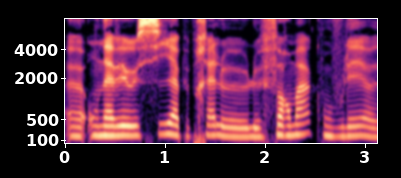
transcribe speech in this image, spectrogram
on avait aussi à peu près le format qu'on voulait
